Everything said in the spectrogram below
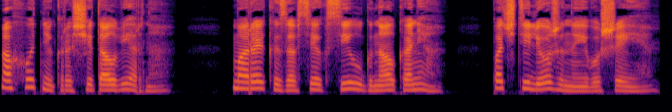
Охотник рассчитал верно. Марек изо всех сил гнал коня, почти лежа на его шее.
